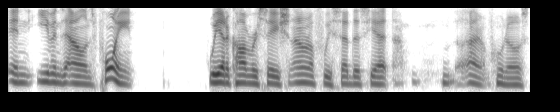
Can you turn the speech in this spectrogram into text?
and even to Alan's point, we had a conversation. I don't know if we said this yet. I don't. Who knows?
